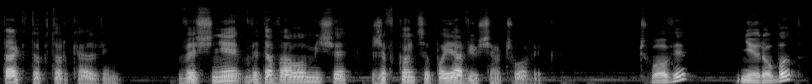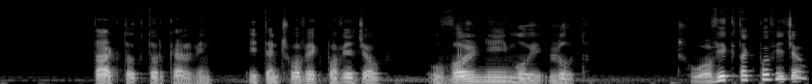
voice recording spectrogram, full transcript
Tak, doktor Kelvin. We śnie wydawało mi się, że w końcu pojawił się człowiek. Człowiek? Nie robot? Tak, doktor Kelvin. I ten człowiek powiedział: Uwolnij mój lud. Człowiek tak powiedział?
